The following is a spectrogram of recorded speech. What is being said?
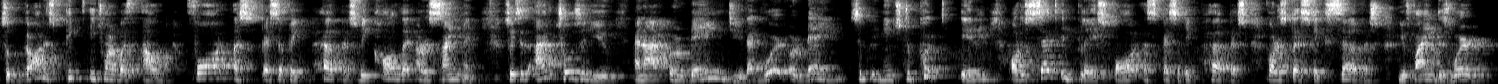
So God has picked each one of us out for a specific purpose. We call that our assignment. So he says, I've chosen you and I've ordained you. That word ordained simply means to put in or to set in place for a specific purpose, for a specific service. You find this word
